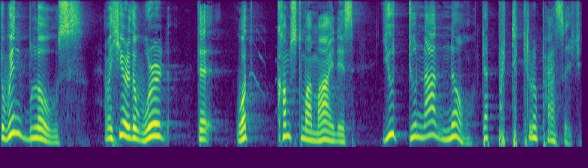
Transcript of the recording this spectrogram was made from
the wind blows. I mean, here the word that what comes to my mind is you do not know that particular passage.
